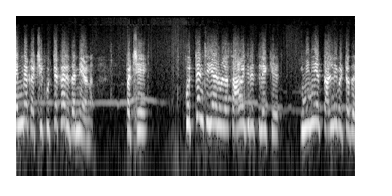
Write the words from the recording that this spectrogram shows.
എന്റെ കക്ഷി കുറ്റക്കാർ തന്നെയാണ്. പക്ഷേ കുറ്റം ചെയ്യാനുള്ള സാഹചര്യത്തിലേക്ക് മിനിയെ തള്ളിവിട്ടത്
